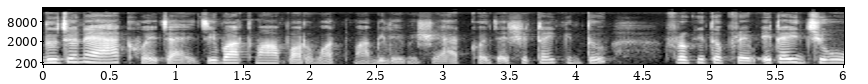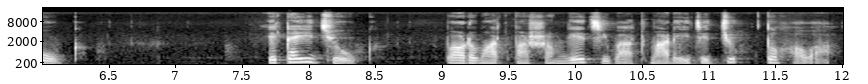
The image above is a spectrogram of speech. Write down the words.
দুজনে এক হয়ে যায়, জীবাত্মা, পরমাত্মা, মিলেমিশে এক হয়ে যায়, সেটাই কিন্তু প্রকৃত প্রেম। এটাই যোগ। এটাই যোগ। পরমাত্মার সঙ্গে জীবাত্মার এই যে যুক্ত হওয়া।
